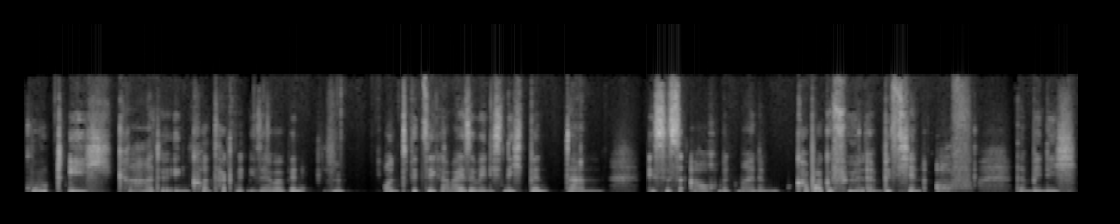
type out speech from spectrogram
gut ich gerade in Kontakt mit mir selber bin. Und witzigerweise, wenn ich es nicht bin, dann ist es auch mit meinem Körpergefühl ein bisschen off. Dann bin ich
